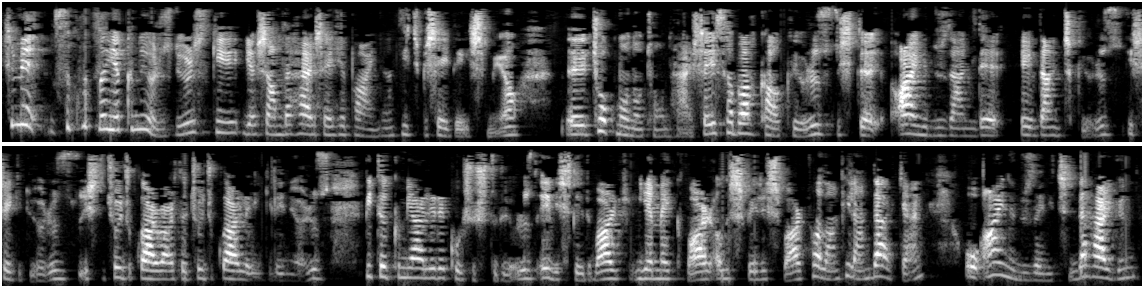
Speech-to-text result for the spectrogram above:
Şimdi sıklıkla yakınıyoruz. Diyoruz ki yaşamda her şey hep aynı, hiçbir şey değişmiyor. Ee, çok monoton her şey. Sabah kalkıyoruz, işte aynı düzende evden çıkıyoruz, işe gidiyoruz. İşte çocuklar varsa çocuklarla ilgileniyoruz. Bir takım yerlere koşuşturuyoruz. Ev işleri var, yemek var, alışveriş var falan filan derken o aynı düzen içinde her gün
